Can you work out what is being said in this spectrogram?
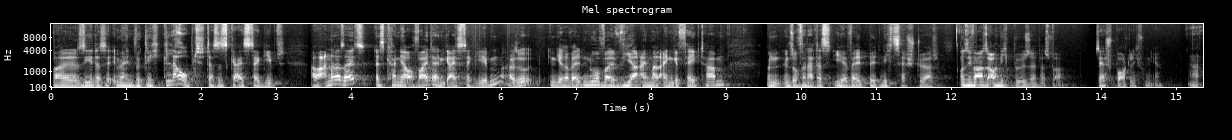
weil sie das ja immerhin wirklich glaubt, dass es Geister gibt. Aber andererseits, es kann ja auch weiterhin Geister geben, also in ihrer Welt, nur weil wir einmal einen gefaked haben. Und insofern hat das ihr Weltbild nicht zerstört. Und sie war uns auch nicht böse, das war sehr sportlich von ihr. ja.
